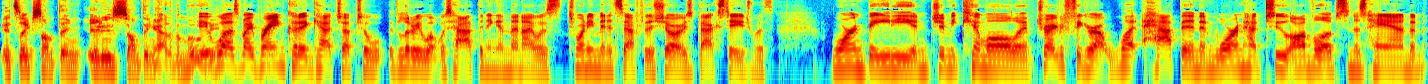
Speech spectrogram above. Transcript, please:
It's like something, it is something out of a movie. It was. My brain couldn't catch up to literally what was happening. And then I was 20 minutes after the show, I was backstage with Warren Beatty and Jimmy Kimmel and trying to figure out what happened. And Warren had two envelopes in his hand and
